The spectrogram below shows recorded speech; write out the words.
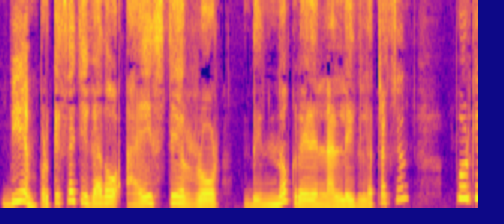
Bien, ¿por qué se ha llegado a este error de no creer en la ley de la atracción? Porque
